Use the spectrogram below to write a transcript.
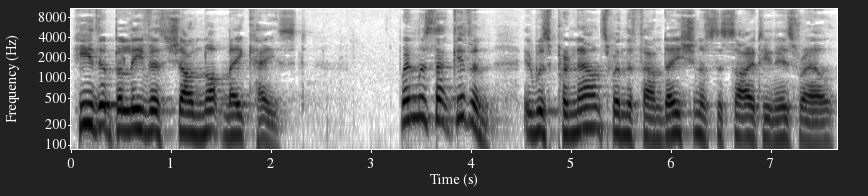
He that believeth shall not make haste. When was that given? It was pronounced when the foundation of society in Israel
